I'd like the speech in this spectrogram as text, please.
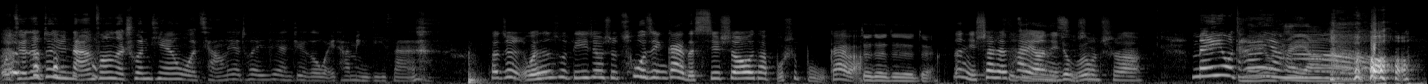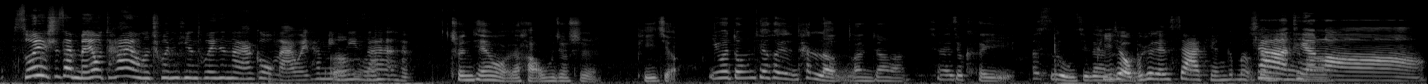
我觉得对于南方的春天，我强烈推荐这个维他命 D 三。它就维生素 D 就是促进钙的吸收，它不是补钙吧？对对对对对，那你晒晒太阳你就不用吃了。没有太阳、啊，太阳 所以是在没有太阳的春天，推荐大家购买维他命 D 三。春天我的好物就是啤酒，因为冬天喝有点太冷了，你知道吗？现在就可以肆无忌惮。啤酒不是跟夏天根本夏天了。了，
